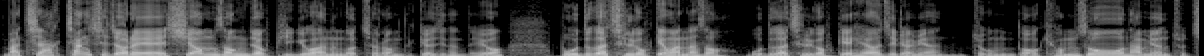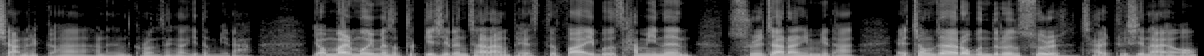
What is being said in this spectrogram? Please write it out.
마치 학창 시절에 시험 성적 비교하는 것처럼 느껴지는데요. 모두가 즐겁게 만나서 모두가 즐겁게 헤어지려면 조금 더 겸손하면 좋지 않을까 하는 그런 생각이 듭니다. 연말 모임에서 듣기 싫은 자랑 베스트 5 3위는 술 자랑입니다. 애청자 여러분들은 술 잘 드시나요?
